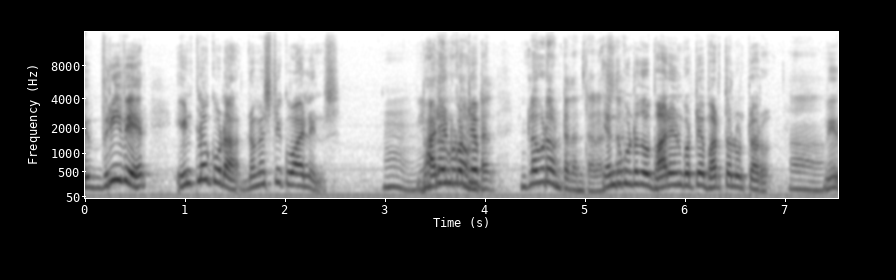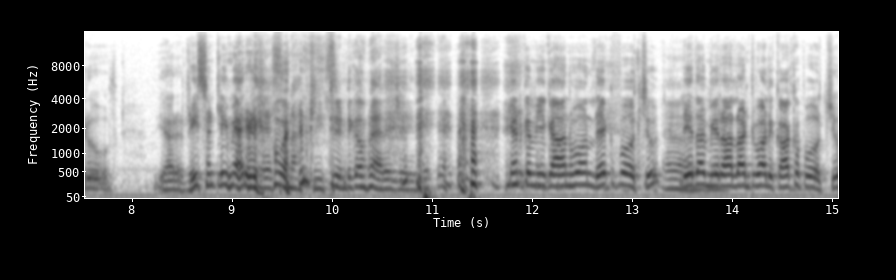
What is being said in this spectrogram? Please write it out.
ఎవ్రీవేర్ ఇంట్లో కూడా డొమెస్టిక్ వైలెన్స్ ఉమ్. ఇంట్లో భార్యను కొట్టే-. ఇంట్లో కూడా ఉంటుంది అంటారా ఎందుకు భార్యను కొట్టే భర్తలు ఉంటారు మీరు రీసెంట్లీ మ్యారీడ్ రీసెంట్గా మ్యారేజ్ అయింది. కనుక మీకు అనుభవం లేకపోవచ్చు లేదా మీరు అలాంటి వాళ్ళు కాకపోవచ్చు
